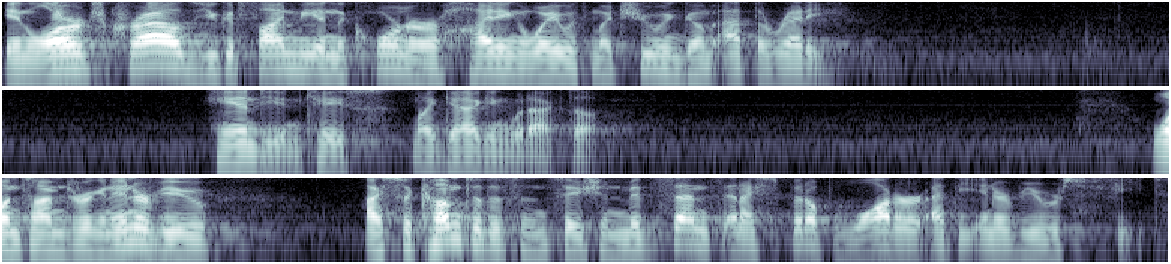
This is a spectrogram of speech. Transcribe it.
In large crowds, you could find me in the corner hiding away with my chewing gum at the ready, handy in case my gagging would act up. One time during an interview, I succumbed to the sensation mid sentence and I spit up water at the interviewer's feet.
